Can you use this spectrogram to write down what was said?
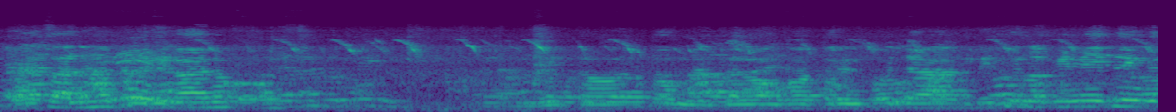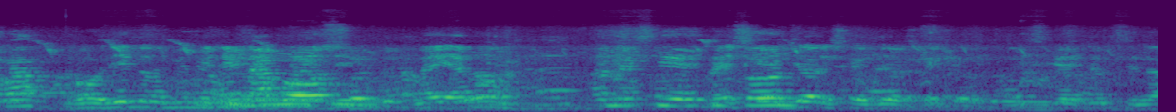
Kahit saan naman, pwede ka ano. Dito, ito, may dalawang kwarto rin po dyan. Dito nag-meeting, di ba? Oh, dito nag-meeting. Tapos, may ano, Ah, may schedule. may schedule, schedule, schedule. May schedule sila.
